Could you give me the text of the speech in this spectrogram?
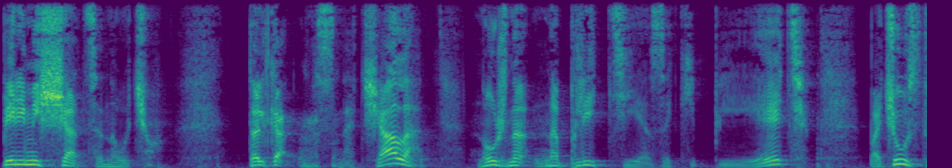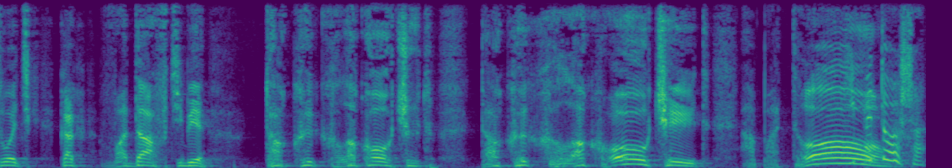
перемещаться научу. Только сначала нужно на плите закипеть, почувствовать, как вода в тебе так и клокочет, так и клокочет, а потом... Кипятоша,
